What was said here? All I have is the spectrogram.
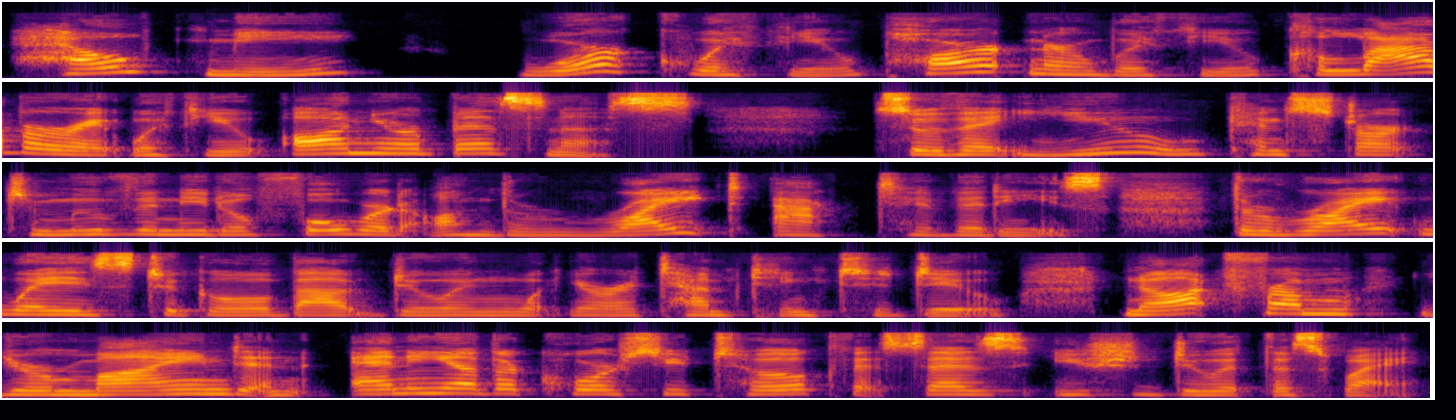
help me work with you, partner with you, collaborate with you on your business so that you can start to move the needle forward on the right activities, the right ways to go about doing what you're attempting to do, not from your mind and any other course you took that says you should do it this way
